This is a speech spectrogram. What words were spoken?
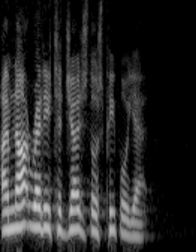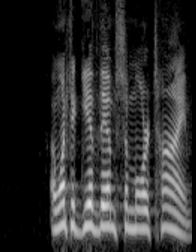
I'm not ready to judge those people yet. I want to give them some more time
